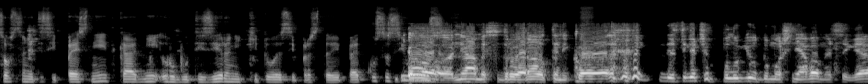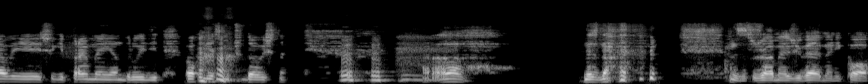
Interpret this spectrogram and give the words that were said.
собствените си песни, така едни роботизирани китове си представи Петко. Със сигурност... О, нямаме си друга работа, Никола. Не стига, че пологи удомашняваме сега и ще ги правим и андроиди. Ох, ние сме чудовища. не знам. Не заслужаваме да живееме, Никола.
